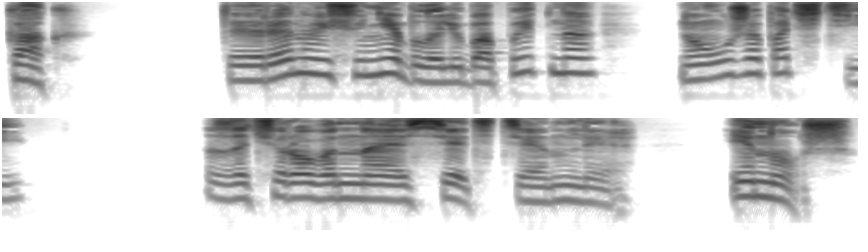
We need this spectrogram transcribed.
«Как?» Тейрену еще не было любопытно, но уже почти. Зачарованная сеть Тенле и нож.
